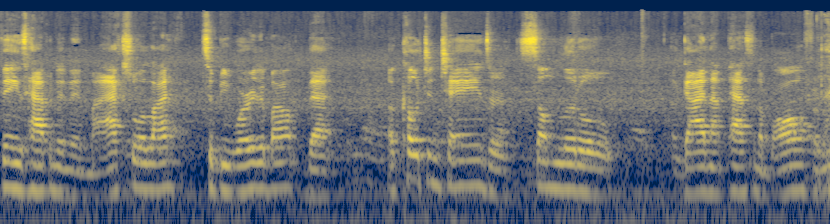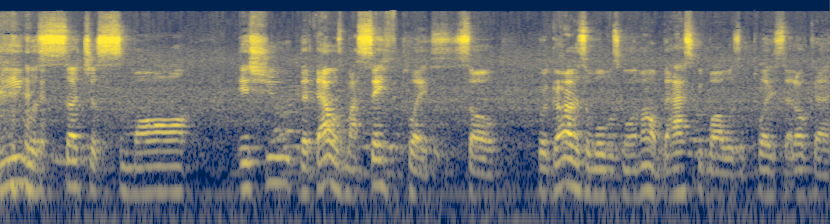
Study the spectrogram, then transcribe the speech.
things happening in my actual life to be worried about that a coaching change or some little a guy not passing the ball for me was such a small issue that that was my safe place. So regardless of what was going on, basketball was a place that okay,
